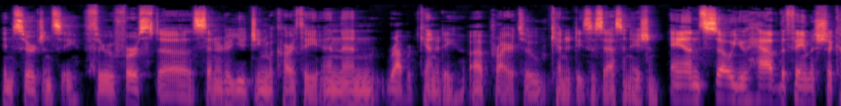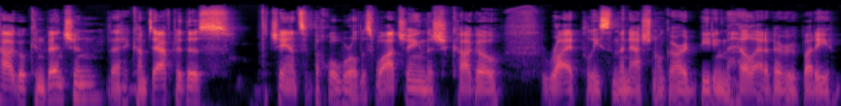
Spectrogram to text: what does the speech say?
insurgency through first uh, Senator Eugene McCarthy and then Robert Kennedy uh, prior to Kennedy's assassination. And so you have the famous Chicago Convention that comes after this, the chance of the whole world is watching, the Chicago riot police and the National Guard beating the hell out of everybody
